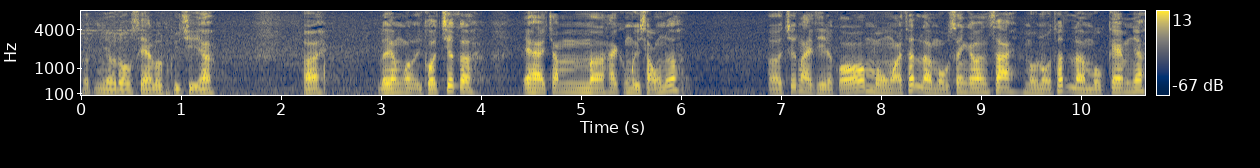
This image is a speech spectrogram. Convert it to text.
Rất nhiều đầu xe luôn quý chị nhá. đây đây em có, có chiếc ờ, E200 2016 ờ, nữa. Ở chiếc này thì là có màu ngoại thất là màu xanh carbon màu nội thất là màu kem nhá.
